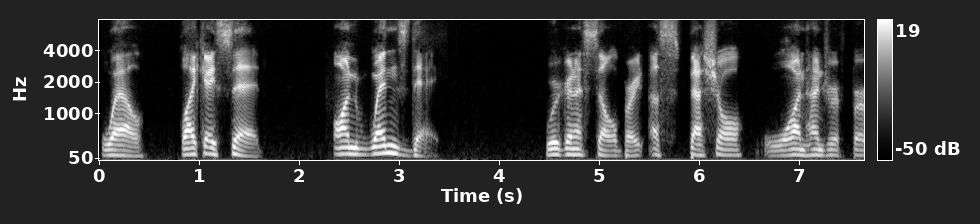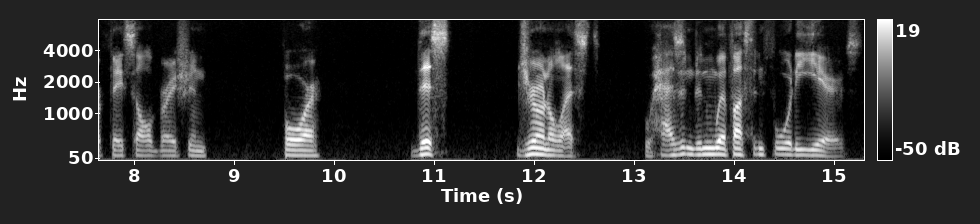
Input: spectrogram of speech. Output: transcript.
Well, like I said, on Wednesday, we're going to celebrate a special 100th birthday celebration for this journalist who hasn't been with us in 40 years,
